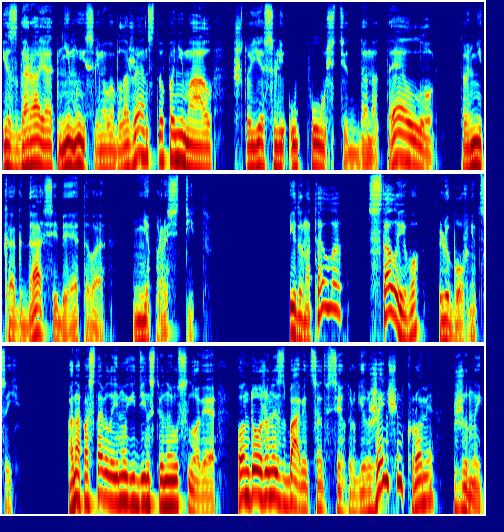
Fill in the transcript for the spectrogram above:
и сгорая от немыслимого блаженства, понимал, что если упустит Донателлу, то никогда себе этого не простит. И Донателла стала его любовницей. Она поставила ему единственное условие — он должен избавиться от всех других женщин, кроме жены.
